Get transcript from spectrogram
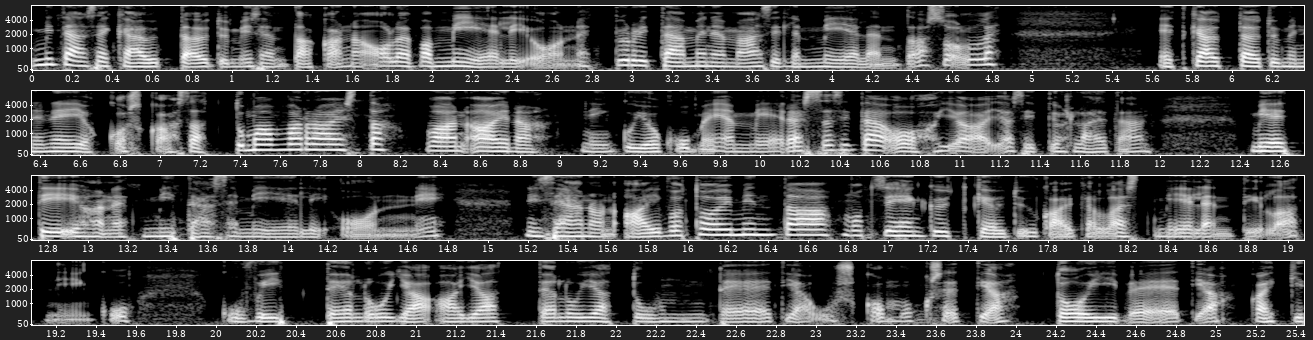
mitä se käyttäytymisen takana oleva mieli on. Et pyritään menemään sille mielen tasolle. Et käyttäytyminen ei ole koskaan sattumanvaraista, vaan aina niin kuin joku meidän mielessä sitä ohjaa. Ja sitten jos lähdetään miettimään ihan, että mitä se mieli on, niin, niin sehän on aivotoimintaa, mutta siihen kytkeytyy kaikenlaiset mielentilat, niin kuin kuvittelu ja ajattelu ja tunteet ja uskomukset ja toiveet ja kaikki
